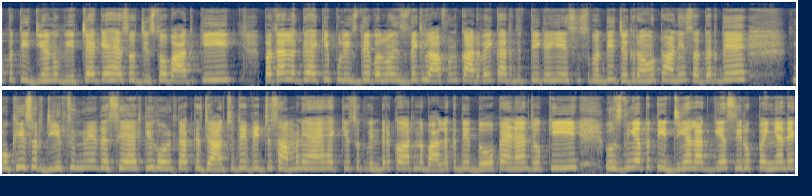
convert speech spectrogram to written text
ਭਤੀਜੀਆਂ ਨੂੰ ਵੇਚਿਆ ਗਿਆ ਹੈ। ਸੋ ਜਿਸ ਤੋਂ ਬਾਅਦ ਕਿ ਪਤਾ ਲੱਗਾ ਹੈ ਕਿ ਪੁਲਿਸ ਦੇ ਵੱਲੋਂ ਇਸ ਦੇ ਖਿਲਾਫ ਹੁਣ ਕਾਰਵਾਈ ਕਰ ਦਿੱਤੀ ਗਈ ਹੈ। ਇਸ ਸੰਬੰਧੀ ਜਗਰਾਉਂ ਥਾਣੇ ਸਦਰ ਦੇ ਮੁਖੀ ਸੁਰਜੀਤ ਸਿੰਘ ਨੇ ਦੱਸਿਆ ਹੈ ਕਿ ਹੁਣ ਤੱਕ ਜਾਂਚ ਦੇ ਵਿੱਚ ਸਾਹਮਣੇ ਆਇਆ ਹੈ ਕਿ ਸੁਖਵਿੰਦਰ ਕੌਰ ਨਾਬਾਲਗ ਦੇ ਦੋ ਭੈਣਾਂ ਜੋ ਕਿ ਉਸ ਦੀਆਂ ਭਤੀਜੀਆਂ ਲੱਗਦੀਆਂ ਸੀ, ਰੁਪਈਆਂ ਦੇ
